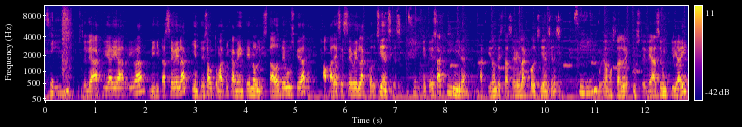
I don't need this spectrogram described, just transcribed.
Sí, Usted le da clic ahí arriba, digita CBLAC y entonces automáticamente en los listados de búsqueda aparece CBLAC Colciencias. sí, Entonces aquí, mira, aquí donde está CBLAC Colciencias, sí. voy a mostrarle, usted le hace un clic ahí.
